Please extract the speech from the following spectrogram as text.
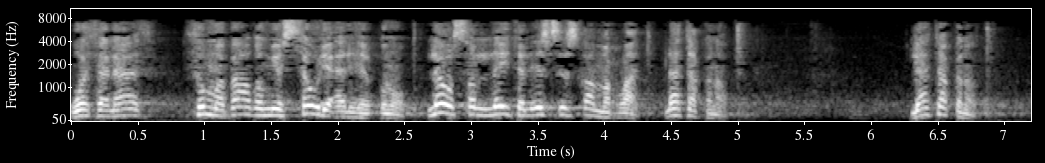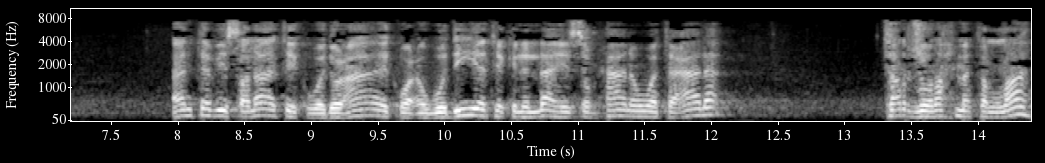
وثلاث ثم بعضهم يستولي عليه القنوط. لو صليت الاستسقاء مرات لا تقنط. لا تقنط. أنت بصلاتك ودعائك وعبوديتك لله سبحانه وتعالى ترجو رحمة الله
